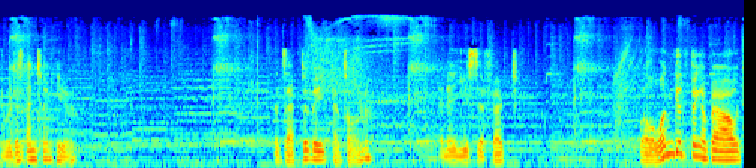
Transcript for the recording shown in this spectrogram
And we'll just enter in here. Let's activate Katon, and then use the effect well, one good thing about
